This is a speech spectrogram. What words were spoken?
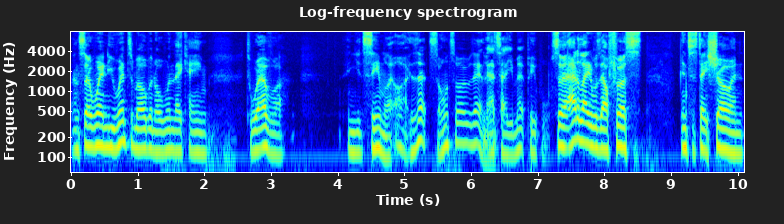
And so when you went to Melbourne or when they came to wherever and you'd see them like, oh, is that so and so over there? And that's how you met people. So Adelaide was our first interstate show. And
